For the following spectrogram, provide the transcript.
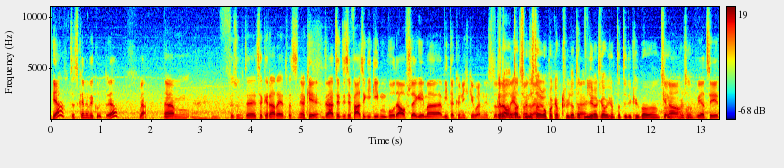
Ja, das kennen wir gut, ja. ja. Ähm, versucht er jetzt gerade etwas. Ja, okay, da hat es ja diese Phase gegeben, wo der Aufsteiger immer Winterkönig geworden ist. Oder? genau, und dann zumindest der Europacup gespielt hat. Ja. Mira, glaube ich, unter Didi Küber und so. Genau, also. und WRC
